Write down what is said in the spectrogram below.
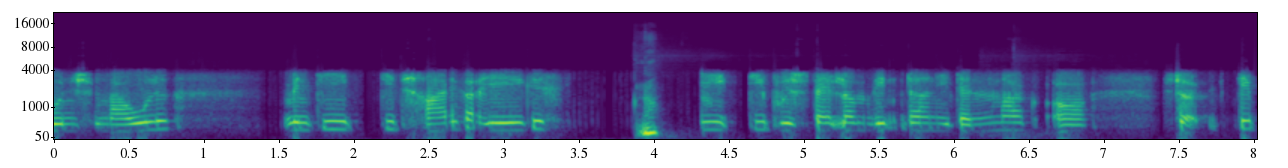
Gunsø Magle, men de, de trækker ikke. Nå. De de, de er på stald om vinteren i Danmark, og så det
